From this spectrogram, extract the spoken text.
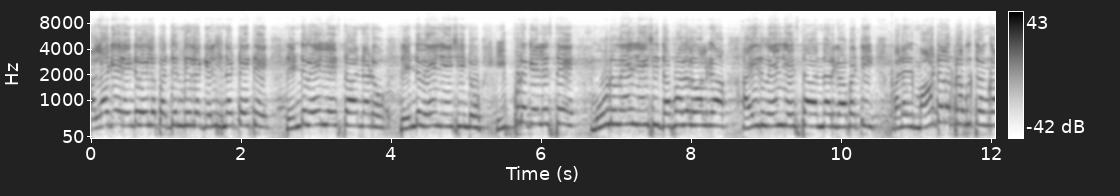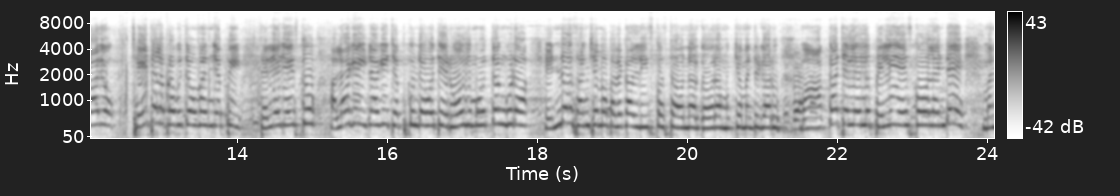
అలాగే రెండు వేల పద్దెనిమిదిలో గెలిచినట్టయితే రెండు వేలు చేస్తా అన్నాడు. రెండు వేలు చేసిండ్రు. ఇప్పుడు గెలిస్తే మూడు వేలు చేసి దఫాదల వాళ్ళుగా ఐదు వేలు చేస్తా అన్నారు కాబట్టి మనది మాటల ప్రభుత్వం కాదు చేతల ప్రభుత్వం అని చెప్పి తెలియజేస్తూ అలాగే ఇలాగే చెప్పుకుంటూ పోతే రోజు మొత్తం కూడా ఎన్నో సంక్షేమ పథకాలు తీసుకొస్తా ఉన్నారు గౌరవ ముఖ్యమంత్రి గారు. మా అక్క చెల్లెళ్ళు పెళ్ళి చేసుకోవాలంటే మన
